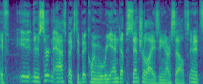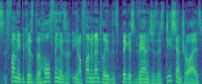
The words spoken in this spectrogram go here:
If it, there's certain aspects to Bitcoin where we end up centralizing ourselves, and it's funny because the whole thing is, you know, fundamentally its biggest advantage is it's decentralized,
